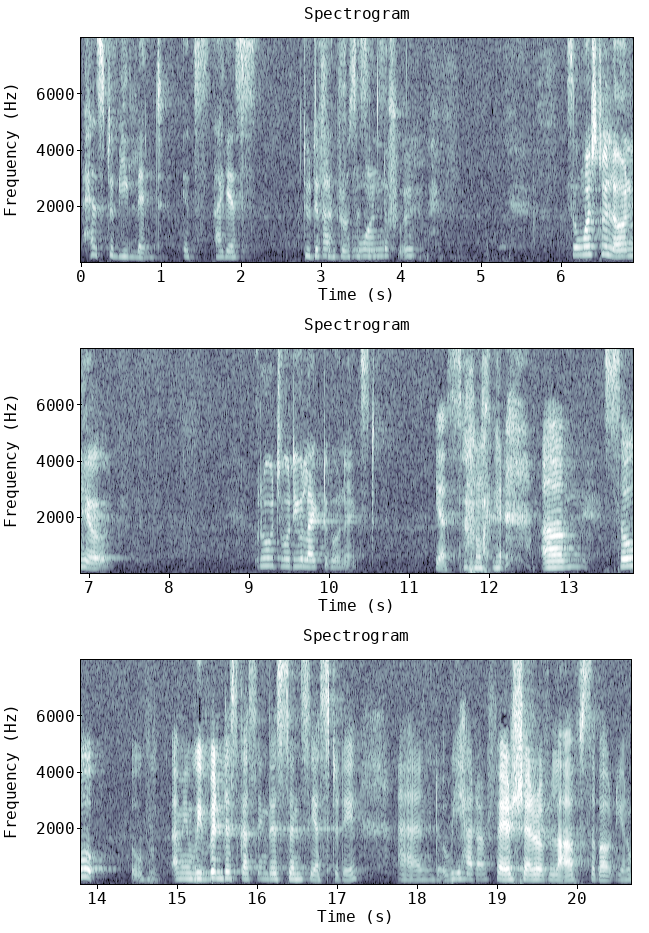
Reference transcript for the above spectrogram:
has to be led. It's, I guess, two different That's processes. Wonderful. So much to learn here. Ruj, would you like to go next? Yes. okay. Um, so, w- I mean, we've been discussing this since yesterday, and we had our fair share of laughs about, you know,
